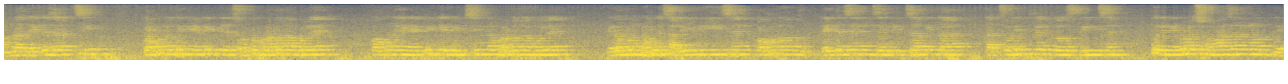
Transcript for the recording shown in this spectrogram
আমরা দেখে যাচ্ছি। কখনো তিনি এটিকে ছোট ঘটনা বলে, কখনো এটিকে বিচ্ছিন্ন ঘটনা বলে এরকম ভাবে চালিয়ে দিয়েছেন। কখনো দেখেছেন যে নির্যাতিতা তার চরিত্রের দোষ দিয়েছেন। তো এগুলো সমাজের মধ্যে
